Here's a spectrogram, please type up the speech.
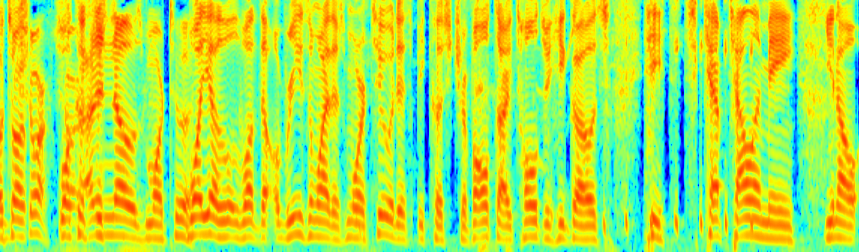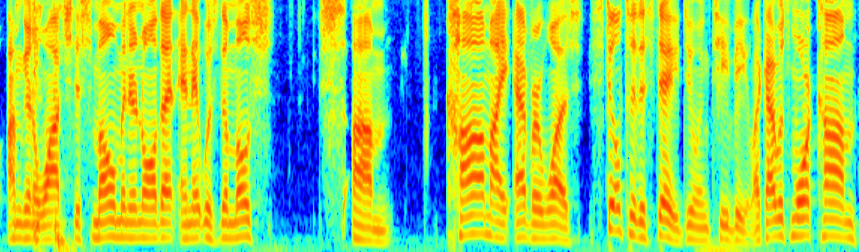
It's all- sure. well, sure. 'cause I didn't know there was more to it. Well, yeah. Well, the reason why there's more to it is because Travolta. I told you, he goes. He t- kept telling me, you know, I'm going to watch this moment and all that, and it was the most um, calm I ever was. Still to this day, doing TV. Like I was more calm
